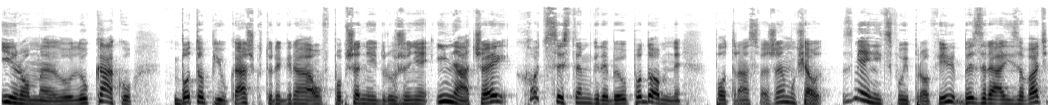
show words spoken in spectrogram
i Romelu Lukaku bo to piłkarz, który grał w poprzedniej drużynie inaczej, choć system gry był podobny. Po transferze musiał zmienić swój profil, by zrealizować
